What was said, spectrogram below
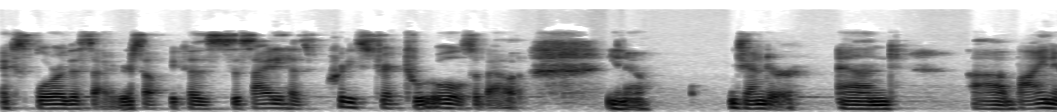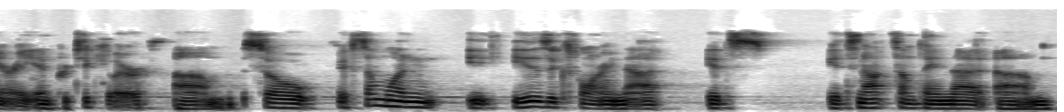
explore this side of yourself because society has pretty strict rules about, you know, gender and uh, binary in particular. Um, so if someone is exploring that, it's it's not something that um,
